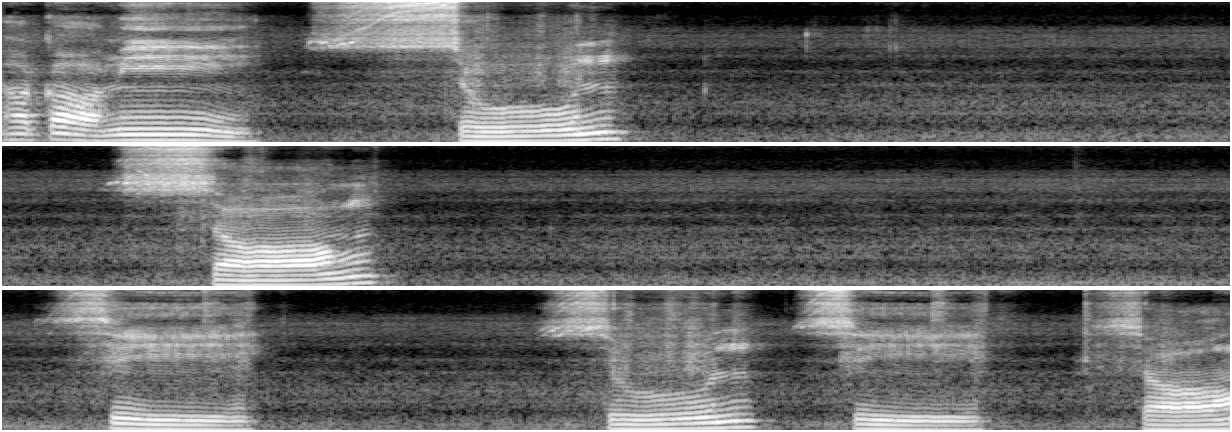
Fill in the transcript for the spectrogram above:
แล้วก็มีศูนย์สองสี่ศูนย์สี่สอง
